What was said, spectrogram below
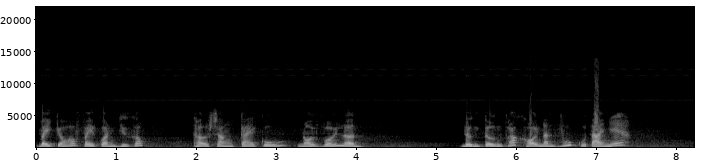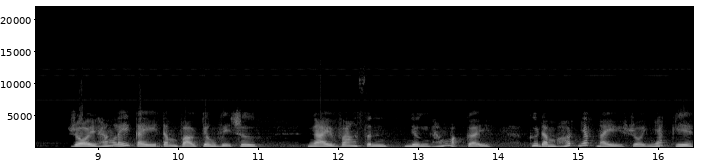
bầy chó vây quanh dưới gốc, thợ săn cai cú nói với lên. Đừng tưởng thoát khỏi nanh vuốt của ta nhé. Rồi hắn lấy cây đâm vào chân vị sư. Ngài van xin nhưng hắn mặc kệ, cứ đâm hết nhát này rồi nhát kia.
